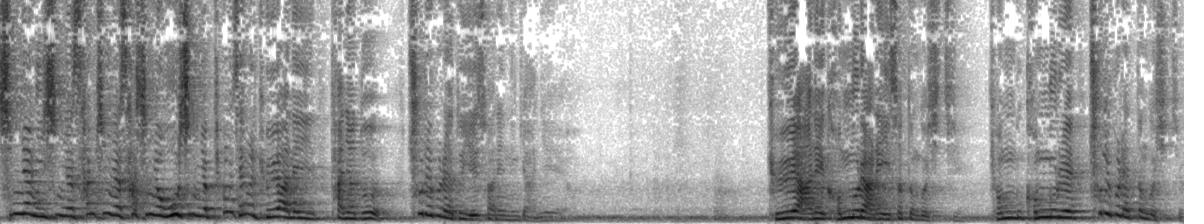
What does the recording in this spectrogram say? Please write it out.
10년, 20년, 30년, 40년, 50년 평생을 교회 안에 다녀도 출입을 해도 예수 안에 있는 게 아니에요. 교회 안에 건물 안에 있었던 것이지. 건물에 출입을 했던 것이죠.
